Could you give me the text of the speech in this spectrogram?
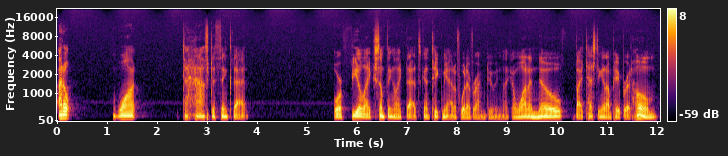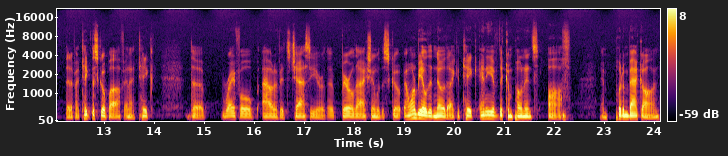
I don't want to have to think that or feel like something like that's going to take me out of whatever I'm doing. Like, I want to know by testing it on paper at home that if I take the scope off and I take the rifle out of its chassis or the barreled action with the scope. I want to be able to know that I could take any of the components off and put them back on.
